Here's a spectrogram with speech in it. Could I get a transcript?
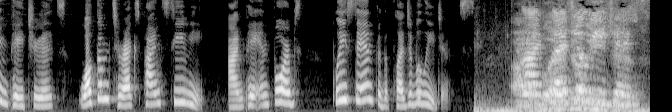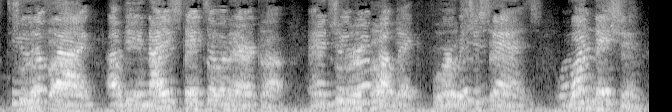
morning, Patriots. Welcome to Rex Pines TV. I'm Peyton Forbes. Please stand for the Pledge of Allegiance. I pledge allegiance to the flag of the United States of America and to the republic for which it stands, one nation,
